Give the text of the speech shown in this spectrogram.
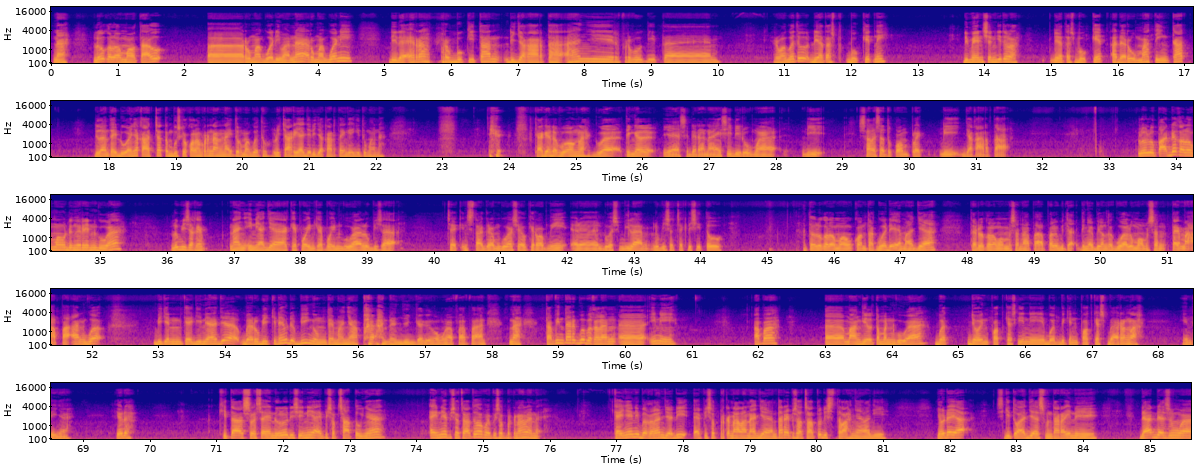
Nah lu kalau mau tahu uh, rumah gue di mana rumah gue nih di daerah perbukitan di Jakarta. Anjir perbukitan. Rumah gue tuh di atas bukit nih. Dimension gitulah. Di atas bukit ada rumah tingkat di lantai duanya kaca tembus ke kolam renang. Nah itu rumah gue tuh. Lu cari aja di Jakarta yang kayak gitu mana. Kagak lah bohong lah. Gue tinggal ya sederhana sih di rumah di salah satu komplek di Jakarta. Lu lu pada kalau mau dengerin gue lu bisa kayak nanya ini aja kayak poin kayak poin gue lu bisa cek Instagram gue Xiaoki Romi eh, 29 lu bisa cek di situ atau lu kalau mau kontak gue DM aja. Ntar lu kalau mau pesan apa-apa lu tinggal bilang ke gue lu mau pesan tema apaan. Gue bikin kayak gini aja baru bikinnya udah bingung temanya apaan anjing gak ngomong apa-apaan. Nah tapi ntar gue bakalan uh, ini apa uh, manggil temen gue buat join podcast gini buat bikin podcast bareng lah intinya. Ya udah kita selesaiin dulu di sini ya episode satunya eh ini episode 1 apa episode perkenalan ya? Kayaknya ini bakalan jadi episode perkenalan aja. Ntar episode 1 di setelahnya lagi. Ya udah ya, segitu aja sementara ini. Dadah semua.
